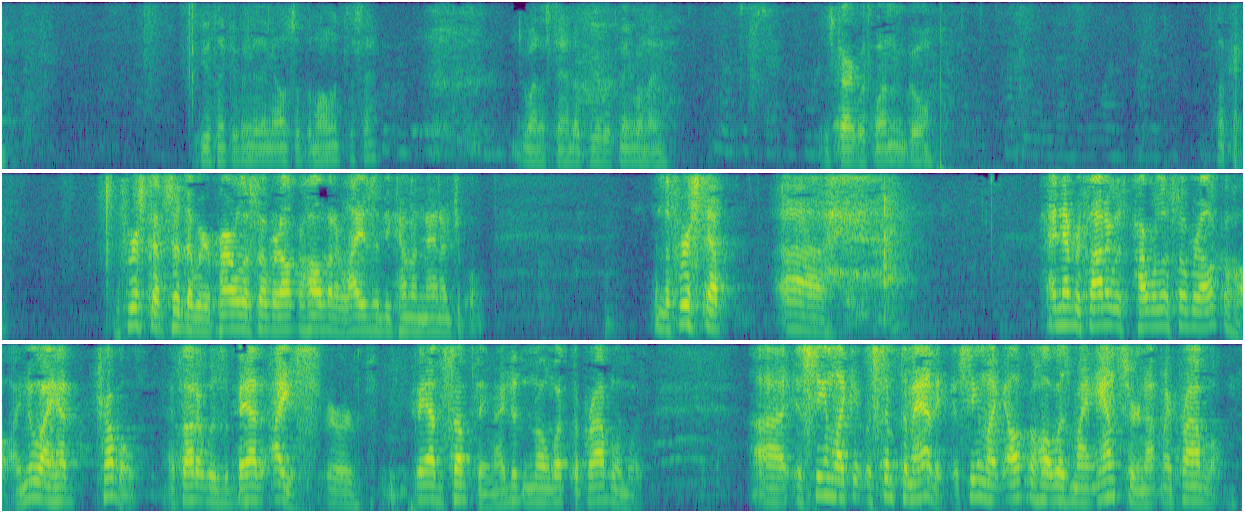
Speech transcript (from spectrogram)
do you think of anything else at the moment to say? You want to stand up here with me when I just start with one and go? Okay. The first step said that we were powerless over alcohol, but our lives had become unmanageable. And the first step, uh, I never thought I was powerless over alcohol. I knew I had trouble. I thought it was a bad ice or bad something. I didn't know what the problem was. Uh, it seemed like it was symptomatic. It seemed like alcohol was my answer, not my problem.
